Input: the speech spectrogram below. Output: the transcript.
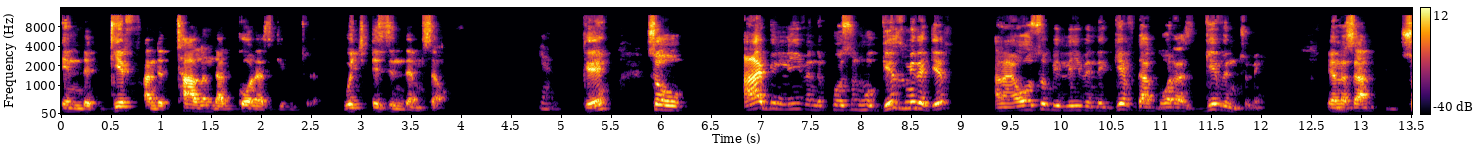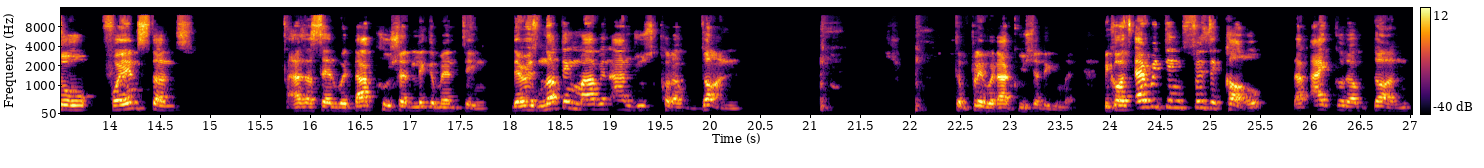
in the gift and the talent that God has given to them, which is in themselves. Yeah. Okay. So I believe in the person who gives me the gift, and I also believe in the gift that God has given to me. You understand? So, for instance, as I said, with that cruciate ligament thing, there is nothing Marvin Andrews could have done to play with that cruciate ligament because everything physical that I could have done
